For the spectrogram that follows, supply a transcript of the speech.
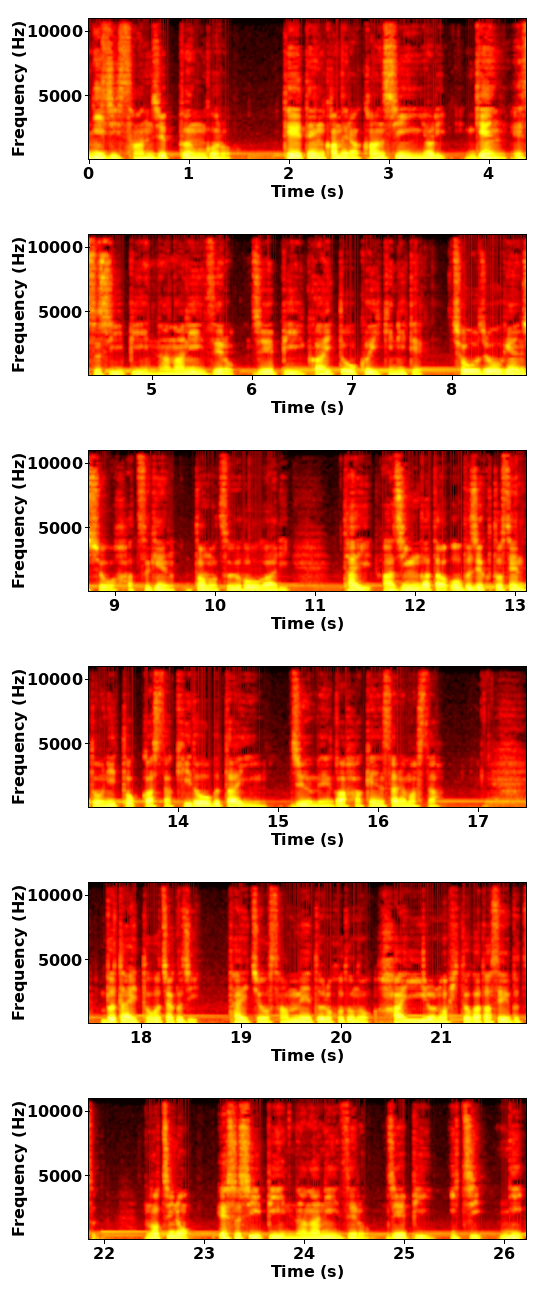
2時30分頃定点カメラ監視員より現 SCP-720JP 該当区域にて超常現象発現との通報があり対アジン型オブジェクト戦闘に特化した機動部隊員10名が派遣されました。部隊到着時体長3メートルほどの灰色の人型生物後の SCP-720JP12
